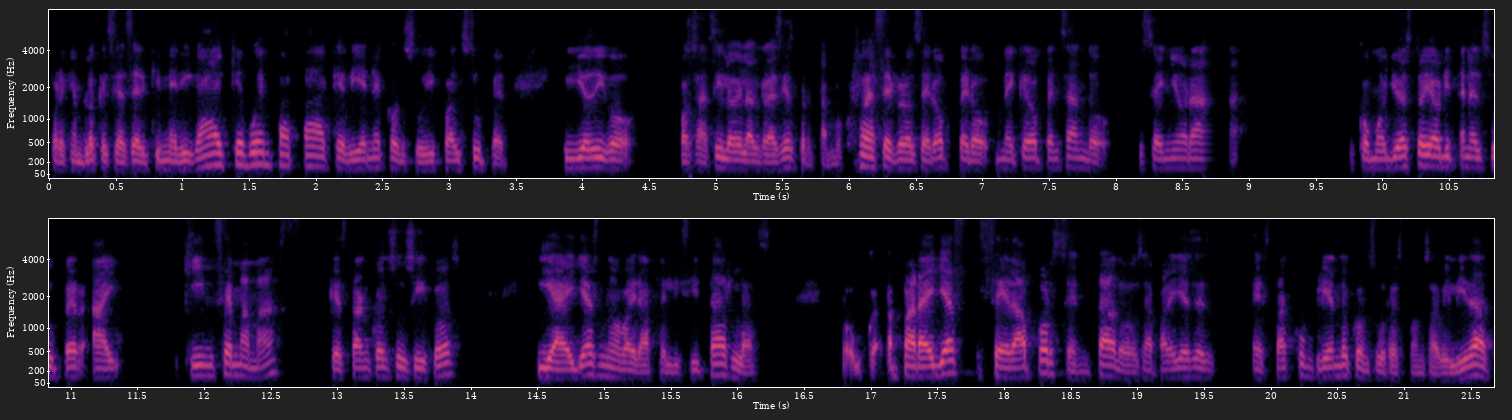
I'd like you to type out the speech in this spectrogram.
por ejemplo, que se acerque y me diga, ay, qué buen papá que viene con su hijo al súper. Y yo digo, o sea, sí lo doy las gracias, pero tampoco voy a ser grosero, pero me quedo pensando, señora, como yo estoy ahorita en el súper, hay 15 mamás que están con sus hijos y a ellas no va a ir a felicitarlas. Para ellas se da por sentado, o sea, para ellas está cumpliendo con su responsabilidad.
